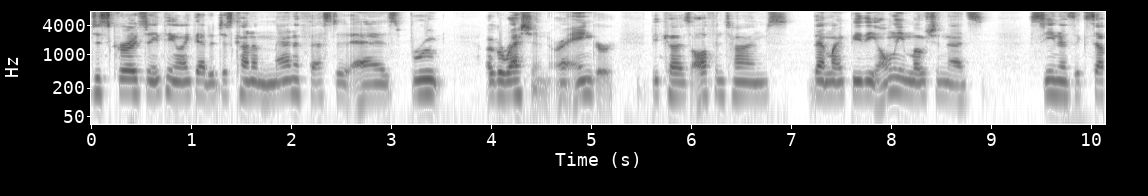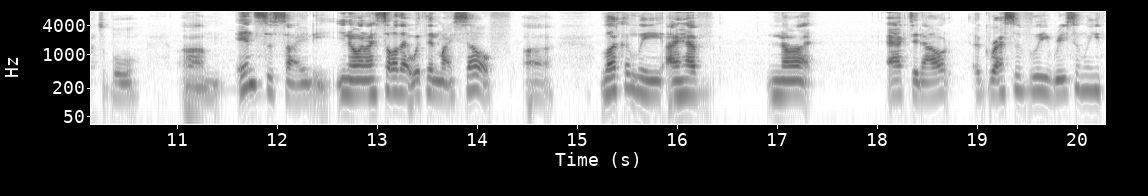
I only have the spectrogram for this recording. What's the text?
discouraged, anything like that, it just kind of manifested as brute aggression or anger, because oftentimes that might be the only emotion that's seen as acceptable um, in society. You know, and I saw that within myself. Uh, Luckily, I have not acted out aggressively recently,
